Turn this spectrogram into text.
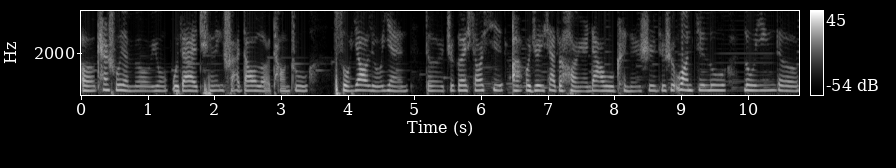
呃，看书也没有用。我在群里刷到了堂主索要留言。的这个消息啊，我就一下子恍然大悟，可能是就是忘记录录音的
